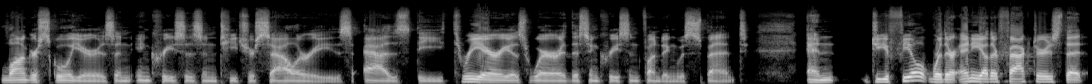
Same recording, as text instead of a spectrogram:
longer school years and increases in teacher salaries as the three areas where this increase in funding was spent. And do you feel were there any other factors that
